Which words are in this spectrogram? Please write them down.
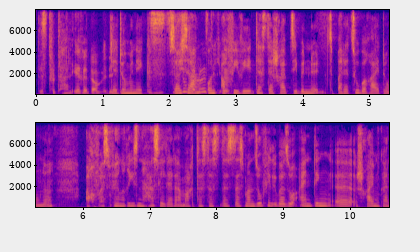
Das ist total irre, Dominik. Der Dominik, soll ich sagen, und auch wie, wie, dass der schreibt, sie benötigt bei der Zubereitung, ne? Auch was für ein Riesenhassel der da macht, dass, dass, dass, dass man so viel über so ein Ding äh, schreiben kann.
